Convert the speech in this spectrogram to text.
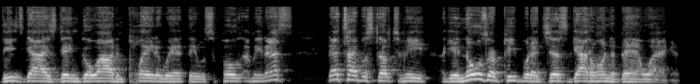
these guys didn't go out and play the way that they were supposed. I mean, that's that type of stuff to me. Again, those are people that just got on the bandwagon.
